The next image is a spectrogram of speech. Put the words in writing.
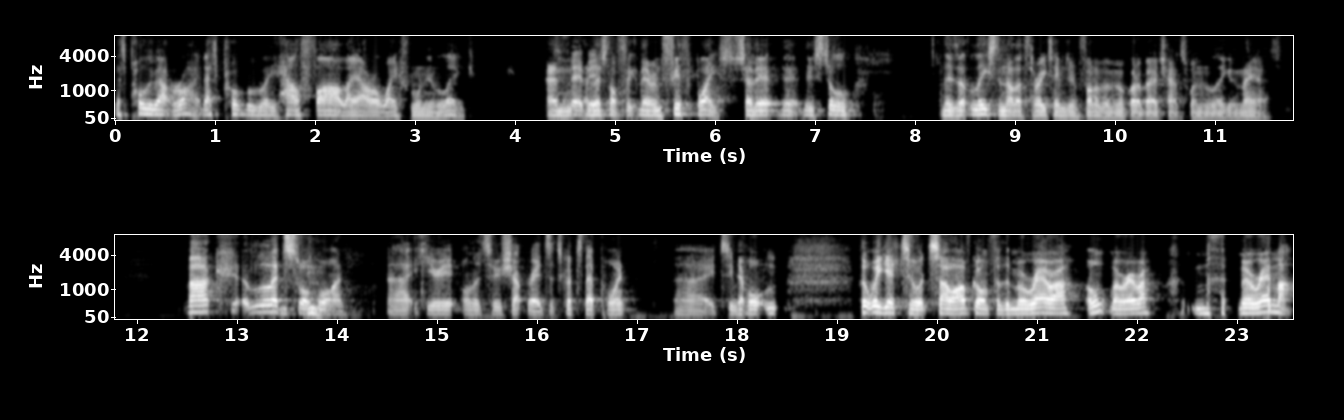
That's probably about right. That's probably how far they are away from winning the league. And, and let's not forget they're in fifth place, so they're, they're, there's still there's at least another three teams in front of them who've got a better chance of winning the league than they have. Mark, let's talk wine uh, here on the Two Sharp Reds. It's got to that point. Uh, it's important that we get to it. So I've gone for the Morera. Oh, Morera. Maremma.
